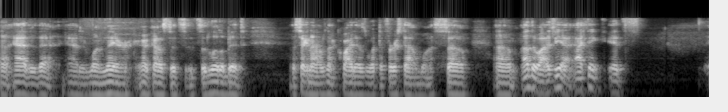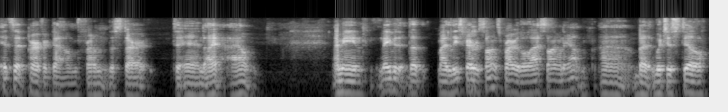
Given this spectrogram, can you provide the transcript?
Uh, added that added one there because it's it's a little bit the second album's not quite as what the first album was. So um, otherwise, yeah, I think it's it's a perfect album from the start to end. I I don't. I mean, maybe the, the my least favorite song is probably the last song on the album, uh, but which is still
